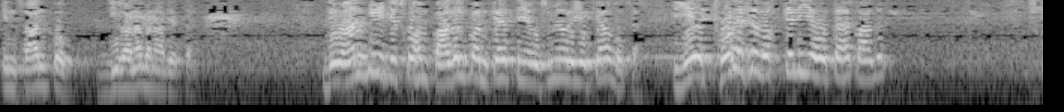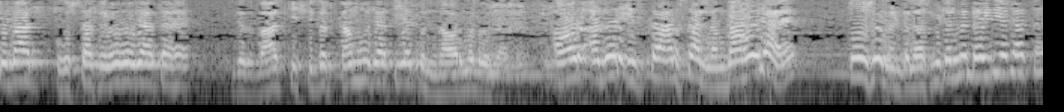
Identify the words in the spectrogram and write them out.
انسان کو دیوانہ بنا دیتا ہے۔ دیوانگی جس کو ہم پاگل پن کہتے ہیں، اس میں اور یہ کیا ہوتا ہے؟ یہ تھوڑے سے وقت کے لیے ہوتا ہے پاگل۔ اس کے بعد غصہ شروع ہو جاتا ہے، جذبات کی شدت کم ہو جاتی ہے تو نارمل ہو جاتا ہے۔ اور اگر اس کا عرصہ لمبا ہو جائے تو اسے مینٹل ہاسپٹل میں بھیج دیا جاتا ہے۔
